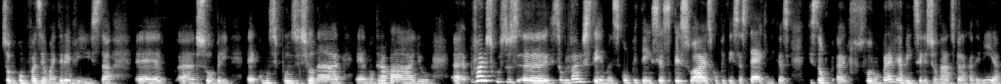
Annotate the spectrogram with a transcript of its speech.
sobre como fazer uma entrevista, é, sobre é, como se posicionar é, no trabalho, vários cursos sobre vários temas, competências pessoais, competências técnicas, que, são, que foram previamente selecionados pela academia,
